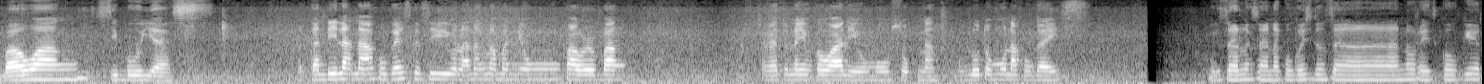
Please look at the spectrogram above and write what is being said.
bawang, sibuyas. Nagkandila na ako guys kasi wala nang laman yung power bank. Saka ito na yung kawali, umusok na. Magluto muna ako guys. Magsalang sana ako guys doon sa ano, rice cooker.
